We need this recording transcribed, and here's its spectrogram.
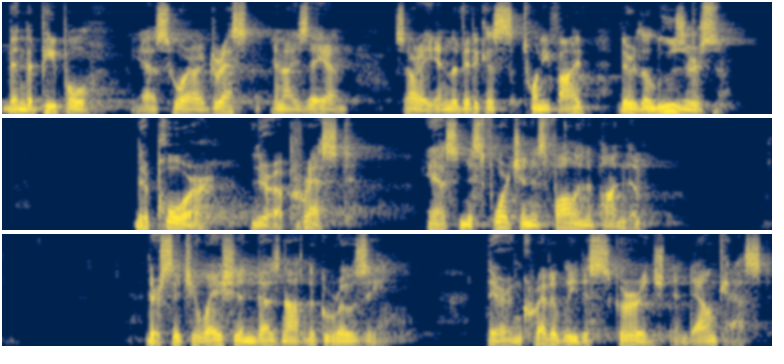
than the people, yes, who are addressed in Isaiah, sorry, in Leviticus 25, they're the losers. They're poor. They're oppressed. Yes, misfortune has fallen upon them. Their situation does not look rosy. They're incredibly discouraged and downcast.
